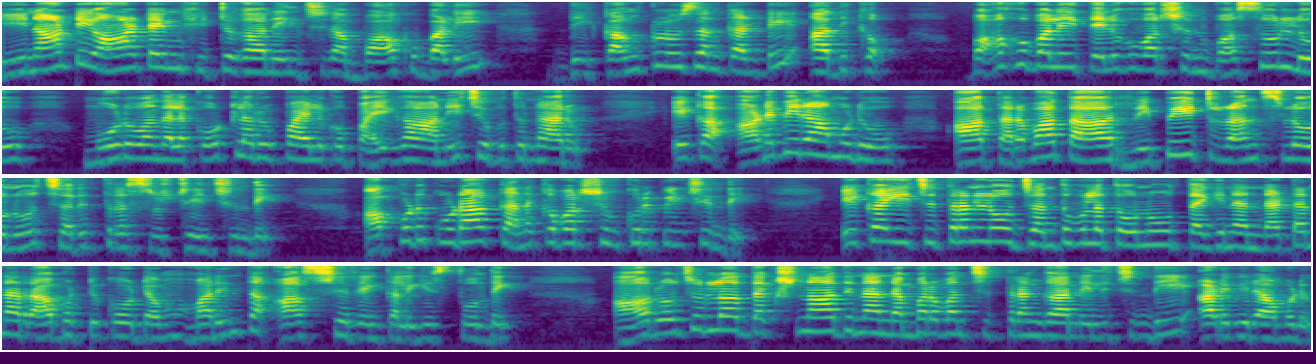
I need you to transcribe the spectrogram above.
ఈనాటి ఆల్ టైమ్ హిట్గా నిలిచిన బాహుబలి ది కంక్లూజన్ కంటే అధికం. బాహుబలి తెలుగు వర్షన్ వసూళ్ళు మూడు వందల కోట్ల రూపాయలకు పైగా అని చెబుతున్నారు. ఇక అడవిరాముడు ఆ తర్వాత రిపీట్ రన్స్లోనూ చరిత్ర సృష్టించింది. అప్పుడు కూడా కనకవర్షం కురిపించింది. ఇక ఈ చిత్రంలో జంతువులతోనూ తగిన నటన రాబట్టుకోవటం మరింత ఆశ్చర్యం కలిగిస్తుంది. ఆ రోజుల్లో దక్షిణాదిన నెంబర్ వన్ చిత్రంగా నిలిచింది అడవిరాముడు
